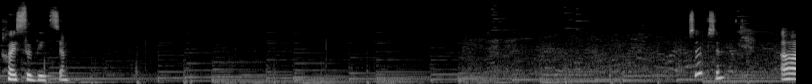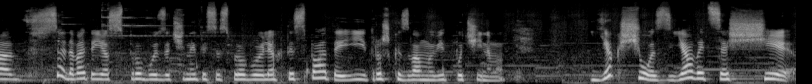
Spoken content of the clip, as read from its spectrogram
Хай сидиться. Все, все. А, все, давайте я спробую зачинитися, спробую лягти спати і трошки з вами відпочинемо. Якщо з'явиться ще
